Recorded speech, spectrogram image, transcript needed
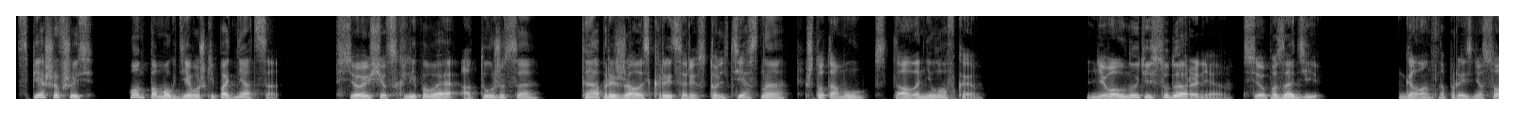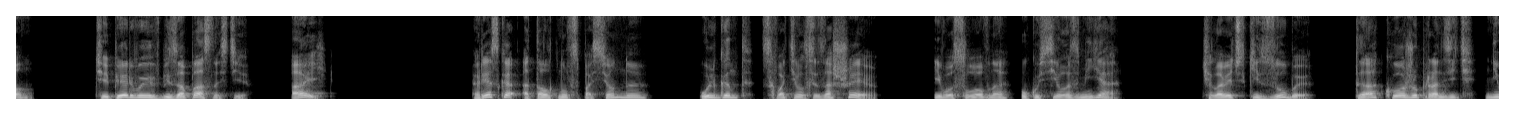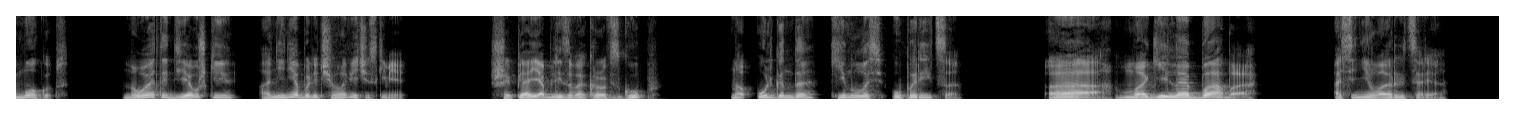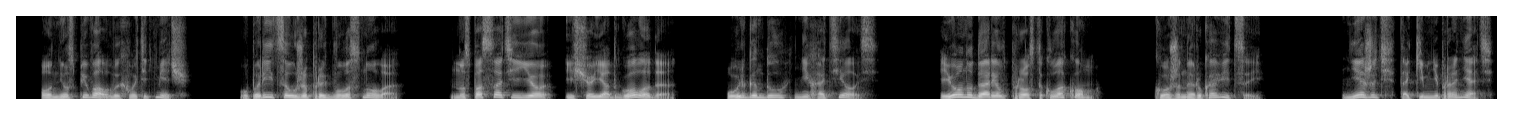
Спешившись, он помог девушке подняться. Все еще всхлипывая от ужаса, та прижалась к рыцарю столь тесно, что тому стало неловко. «Не волнуйтесь, сударыня, все позади», – галантно произнес он. «Теперь вы в безопасности. Ай!» Резко оттолкнув спасенную, Ульгант схватился за шею. Его словно укусила змея. Человеческие зубы так кожу пронзить не могут. Но у этой девушки они не были человеческими. Шипя и облизывая кровь с губ, на Ульганда кинулась упырица. «А, могильная баба!» – осенила рыцаря. Он не успевал выхватить меч. Упырица уже прыгнула снова. Но спасать ее еще и от голода Ульганду не хотелось. И он ударил просто кулаком, кожаной рукавицей. Нежить таким не пронять.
